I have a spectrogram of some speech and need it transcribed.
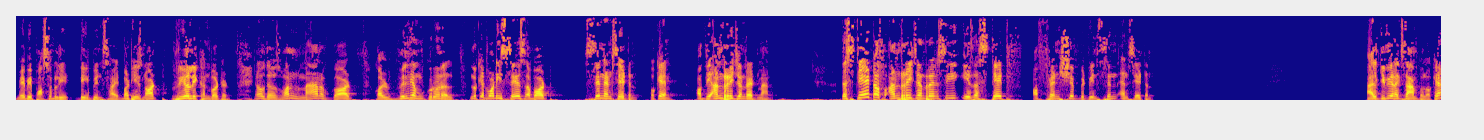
maybe possibly deep inside, but he's not really converted. You know, there was one man of God called William Gurnall. Look at what he says about sin and Satan. Okay. Of the unregenerate man. The state of unregeneracy is a state of friendship between sin and Satan. I'll give you an example, okay?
